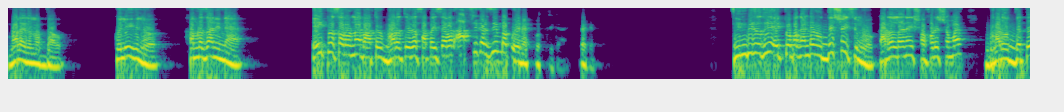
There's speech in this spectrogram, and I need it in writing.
ভালাই লাভ দাও। কইলেই হইল, আমরা জানি না। এই প্রচারণা ভারতীয়রা ছাপাইছে আবার আফ্রিকার জিম্বাবুয়ের এক পত্রিকায়। দেখেন। চীন বিরোধী এই প্রপাগান্ডার উদ্দেশ্যই ছিল কাটাল রানের সফরের সময় ভারত যাতে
